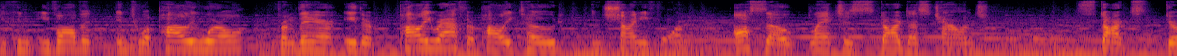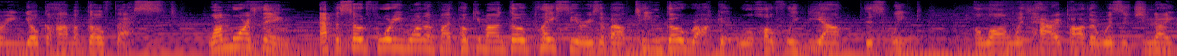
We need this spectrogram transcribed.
you can evolve it into a Poliwhirl. From there, either Poliwrath or Politoed in shiny form. Also, Blanche's Stardust Challenge starts during Yokohama Go Fest. One more thing, episode 41 of my Pokemon Go Play series about Team Go Rocket will hopefully be out this week, along with Harry Potter Wizards Unite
